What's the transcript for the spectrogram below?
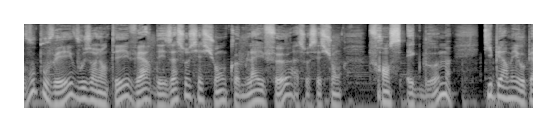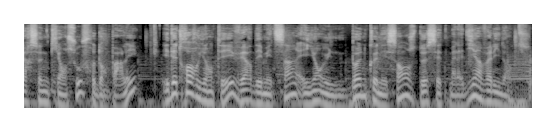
vous pouvez vous orienter vers des associations comme l'AFE, Association France Egbaum, qui permet aux personnes qui en souffrent d'en parler et d'être orientés vers des médecins ayant une bonne connaissance de cette maladie invalidante.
